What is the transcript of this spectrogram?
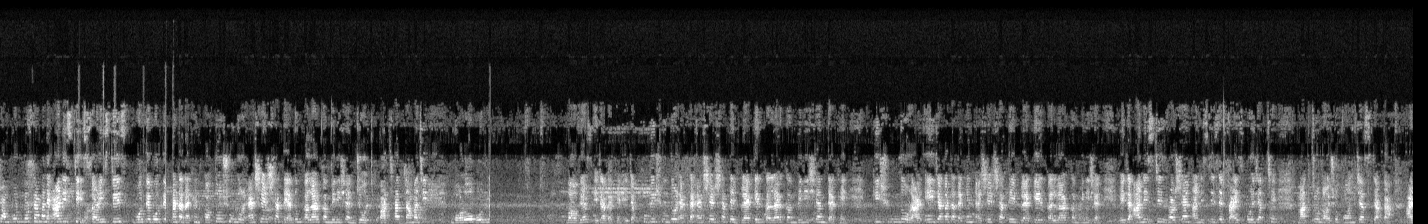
সম্পূর্ণটা মানে আনস্টিচ সরি স্টিচ বলতে বলতে এটা দেখেন কত সুন্দর, অ্যাশের সাথে একদম কালার কম্বিনেশন জোট পাঁচ হাত নামাজি বড় অন্য ওয়াভিয়ার্স এটা দেখেন, এটা খুবই সুন্দর, একটা অ্যাশের সাথে ব্ল্যাক এর কালার কম্বিনেশন দেখেন। কি সুন্দর। আর এই জায়গাটা দেখেন অ্যাশের সাথে ব্ল্যাক এর কালার কম্বিনেশন এটা আনস্টিচ ভার্সন আনস্টিচের প্রাইস পড়ে যাচ্ছে মাত্র নয়শো পঞ্চাশ টাকা। আর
